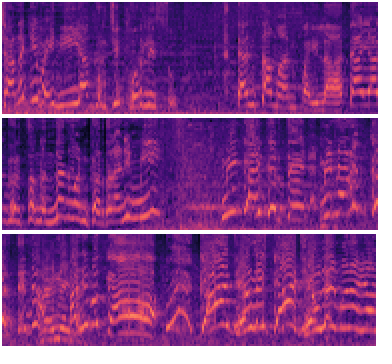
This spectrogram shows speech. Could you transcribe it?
जानकी वहिनी या घरची थोरली सून. त्यांचा मान पहिला त्या या घरचं नंदनवन करतात आणि मी मी काय करते? मी नरक करते ना? नाही, नाही. अरे मग का? का ठेवलंय? का ठेवलंय मला या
